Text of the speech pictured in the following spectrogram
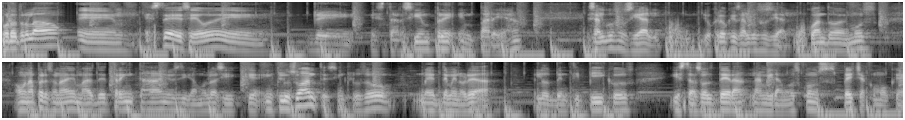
Por otro lado, eh, este deseo de, de estar siempre en pareja es algo social, yo creo que es algo social. Cuando vemos a una persona de más de 30 años, digámoslo así, que incluso antes, incluso de menor edad, los veintipicos, y, está soltera, la miramos con sospecha, como que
